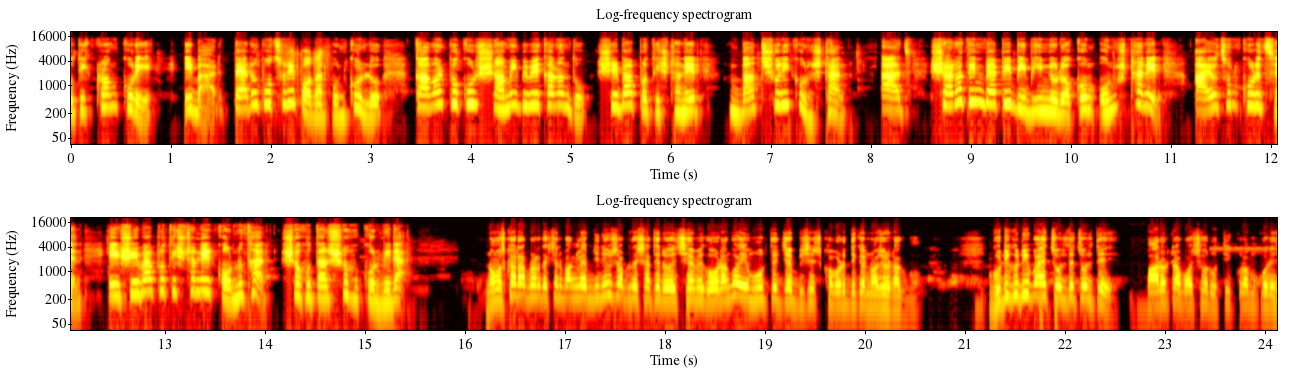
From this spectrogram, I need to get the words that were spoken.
অতিক্রম করে এবার তেরো বছরে পদার্পণ করল কামারপুকুর স্বামী বিবেকানন্দ সেবা প্রতিষ্ঠানের বাৎসরিক অনুষ্ঠান। আজ সারাদিন ব্যাপী বিভিন্ন রকম অনুষ্ঠানের আয়োজন করেছেন এই সেবা প্রতিষ্ঠানের কর্ণধার সহ তার সহকর্মীরা। নমস্কার, আপনারা দেখছেন বাংলা এমজি নিউজ আপনাদের সাথে রয়েছে আমি গৌরাঙ্গ। এই মুহূর্তে যে বিশেষ খবরের দিকে নজর রাখব, গুটি গুটি পায়ে চলতে চলতে বারোটা বছর অতিক্রম করে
